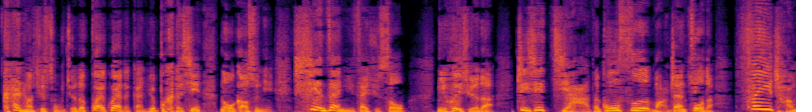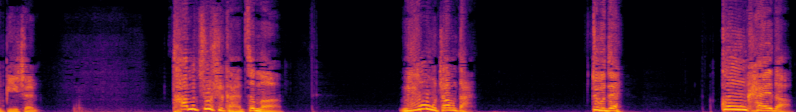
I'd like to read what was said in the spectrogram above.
看上去总觉得怪怪的，感觉不可信。那我告诉你，现在你再去搜，你会觉得这些假的公司网站做的非常逼真，他们就是敢这么明目张胆，对不对？公开的、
